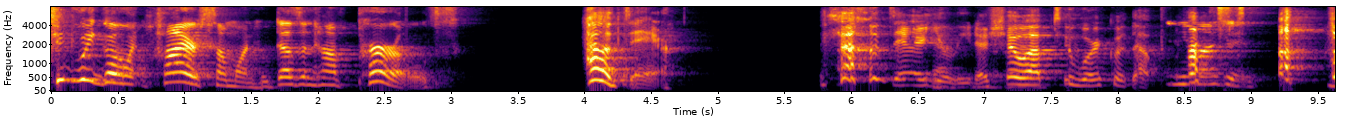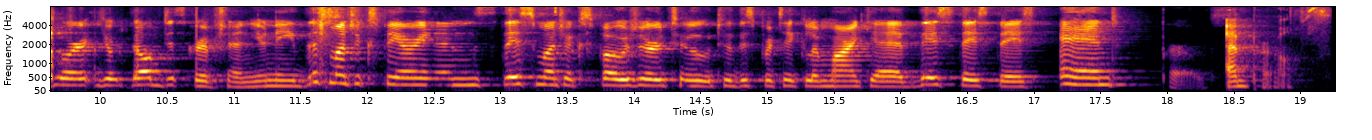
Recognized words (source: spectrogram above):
should we go and hire someone who doesn't have pearls? How dare? How dare Yeah. you, Leda, show up to work without Can you pearls? imagine your your job description? You need this much experience, this much exposure to to this particular market, this, this, this, and pearls. and pearls.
